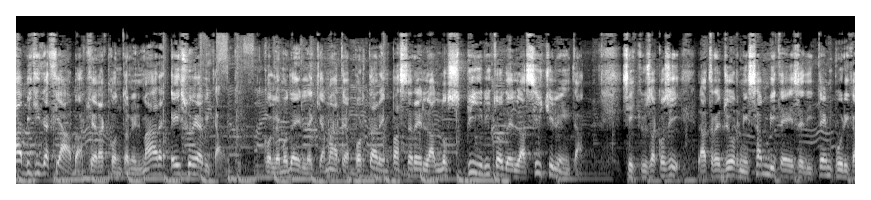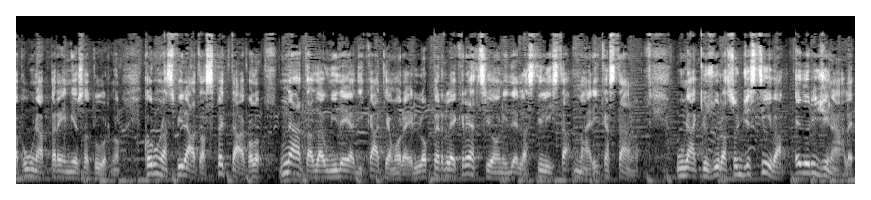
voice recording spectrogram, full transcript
Abiti da fiaba che raccontano il mare e i suoi abitanti, con le modelle chiamate a portare in passerella lo spirito della sicilianità. Si è chiusa così la tre giorni sambitese di Tempuri Capuna Premio Saturno, con una sfilata spettacolo nata da un'idea di Katia Morello per le creazioni della stilista Mari Castano. Una chiusura suggestiva ed originale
